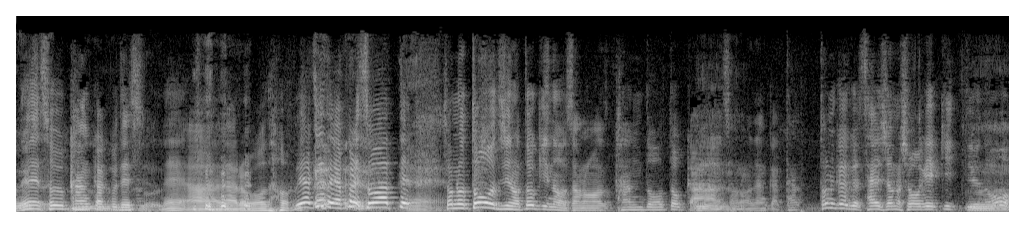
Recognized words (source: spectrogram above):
ね。そういう感覚ですよね。ああなるほど。いやけどやっぱりそうやって ええ。その当時の時のその感動とかそのなんかたとにかく最初の衝撃っていうのを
